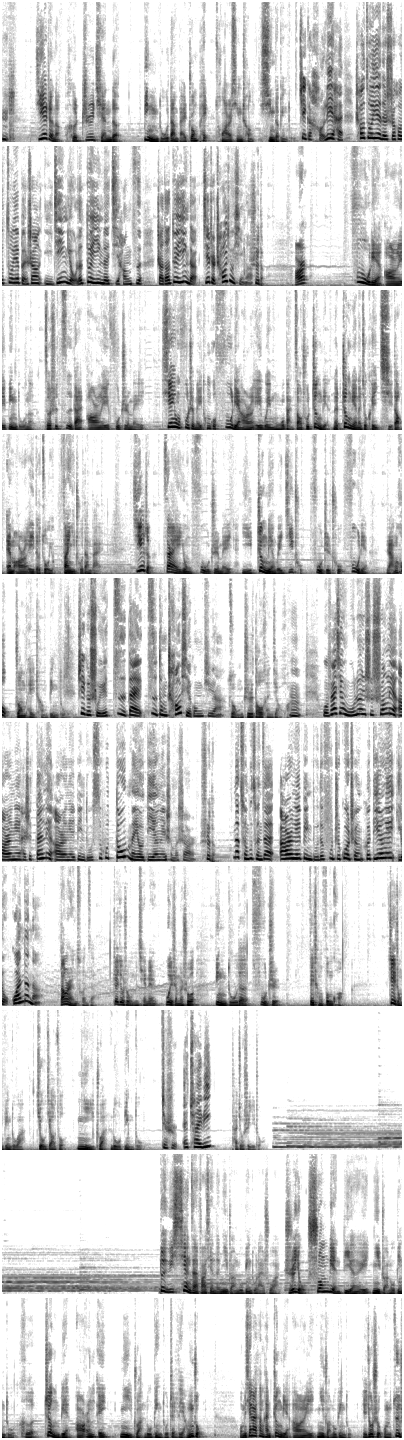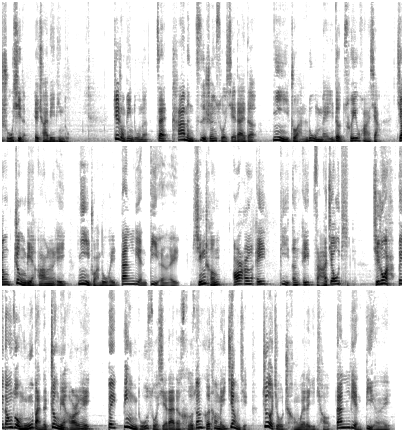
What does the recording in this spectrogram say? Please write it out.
接着呢，和之前的病毒蛋白装配，从而形成新的病毒。这个好厉害！抄作业的时候，作业本上已经有了对应的几行字，找到对应的，接着抄就行了。是的，而负链 RNA 病毒呢，则是自带 RNA 复制酶，先用复制酶通过复联 RNA 为模板造出正链，那正链呢就可以起到 mRNA 的作用，翻译出蛋白。接着。再用复制酶以正链为基础复制出负链，然后装配成病毒。这个属于自带自动抄写工具啊。总之都很狡猾。嗯，我发现无论是双链 RNA 还是单链 RNA 病毒，似乎都没有 DNA 什么事儿。是的，那存不存在 RNA 病毒的复制过程和 DNA 有关的呢？当然存在。这就是我们前面为什么说病毒的复制非常疯狂。这种病毒啊，就叫做逆转录病毒，就是 HIV。它就是一种。对于现在发现的逆转录病毒来说啊，只有双链 DNA 逆转录病毒和正链 RNA 逆转录病毒这两种。我们先来看看正链 RNA 逆转录病毒，也就是我们最熟悉的 HIV 病毒。这种病毒呢，在它们自身所携带的逆转录酶的催化下，将正链 RNA 逆转录为单链 DNA，形成 RNA DNA 杂交体。其中啊，被当作模板的正链 RNA 被病毒所携带的核酸核糖酶降解，这就成为了一条单链 DNA。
